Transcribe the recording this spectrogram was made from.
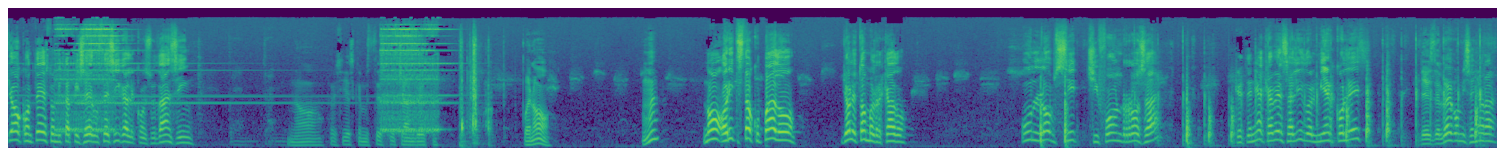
Yo contesto, mi tapicero, usted sígale con su dancing. No, pues si es que me está escuchando esto. Bueno. ¿Mm? No, ahorita está ocupado. Yo le tomo el recado. Un love seat chifón rosa que tenía que haber salido el miércoles. Desde luego, mi señora.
